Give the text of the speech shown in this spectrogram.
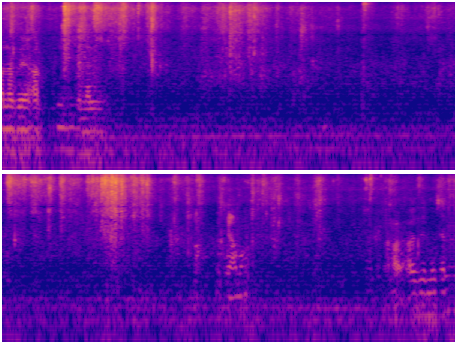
అలాగే అలాగే అది మూసాను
